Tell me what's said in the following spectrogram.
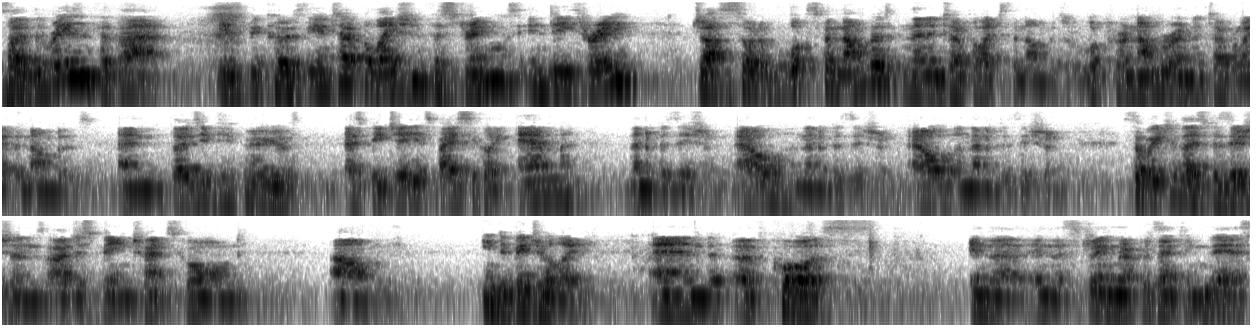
so the reason for that is because the interpolation for strings in D3 just sort of looks for numbers and then interpolates the numbers. It'll look for a number and interpolate the numbers. And those of you familiar with SVG, it's basically M, then a position, L, and then a position, L, and then a position. So each of those positions are just being transformed um, individually. And of course, in the in the string representing this,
